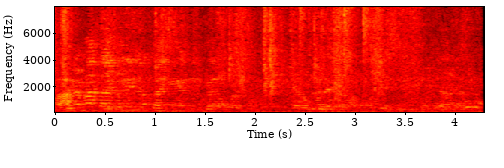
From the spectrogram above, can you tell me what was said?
Ha? naman tayo kanina tayo pito ka mo,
